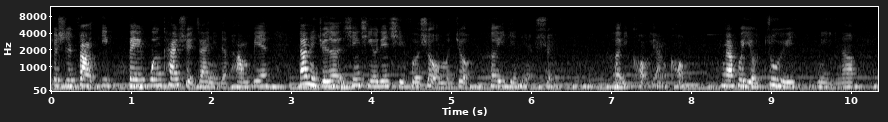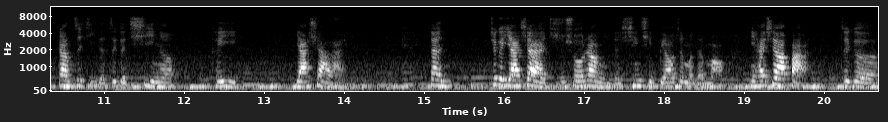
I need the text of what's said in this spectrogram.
就是放一杯温开水在你的旁边。当你觉得心情有点起伏的时候，我们就喝一点点水，喝一口两口，那会有助于你呢，让自己的这个气呢可以压下来。但这个压下来只是说让你的心情不要这么的毛，你还是要把这个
